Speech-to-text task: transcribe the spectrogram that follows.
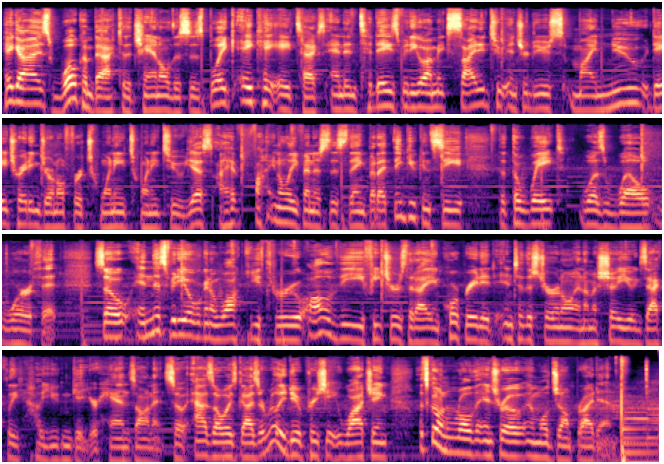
Hey guys, welcome back to the channel. This is Blake, aka Tex, and in today's video, I'm excited to introduce my new day trading journal for 2022. Yes, I have finally finished this thing, but I think you can see that the wait was well worth it. So in this video, we're gonna walk you through all of the features that I incorporated into this journal, and I'm gonna show you exactly how you can get your hands on it. So as always, guys, I really do appreciate you watching. Let's go and roll the intro and we'll jump right in.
